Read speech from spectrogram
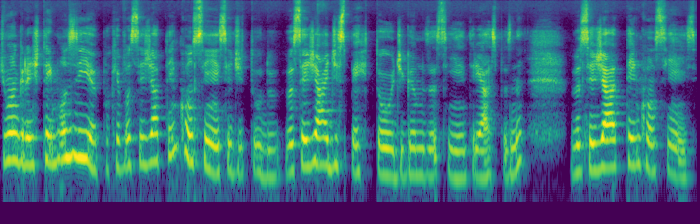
de uma grande teimosia, porque você já tem consciência de tudo, você já despertou, digamos assim, entre aspas, né? Você já tem consciência.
